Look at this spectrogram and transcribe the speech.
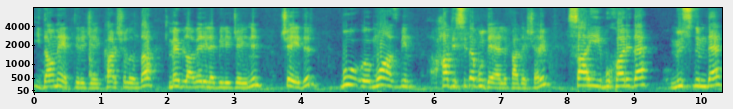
idame ettireceği karşılığında meblağ verilebileceğinin şeyidir. Bu e, Muaz bin hadisi de bu değerli kardeşlerim. Sahih Bukhari'de, Müslim'de,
